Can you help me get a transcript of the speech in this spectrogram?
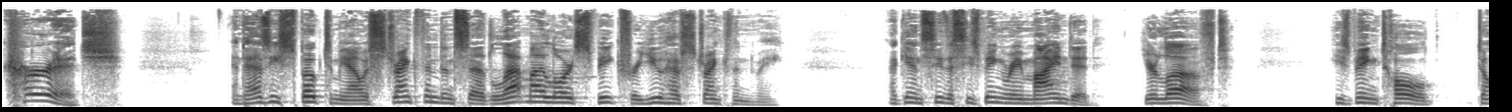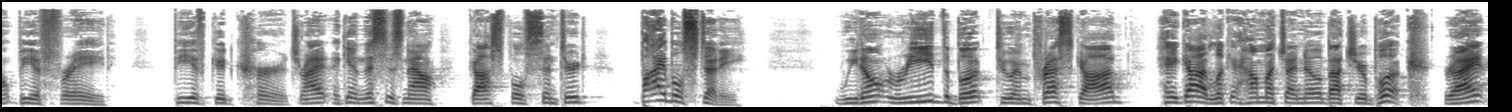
courage. And as he spoke to me, I was strengthened and said, Let my Lord speak, for you have strengthened me. Again, see this. He's being reminded, You're loved. He's being told, Don't be afraid. Be of good courage, right? Again, this is now gospel centered Bible study. We don't read the book to impress God hey, God, look at how much I know about your book, right?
